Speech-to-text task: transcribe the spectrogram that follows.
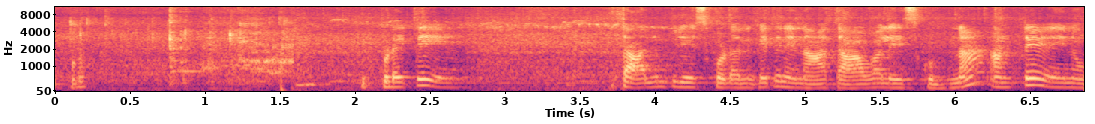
ఇప్పుడు ఇప్పుడైతే తాలింపు చేసుకోవడానికి అయితే నేను ఆ తావాలు వేసుకుంటున్నా. అంటే నేను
